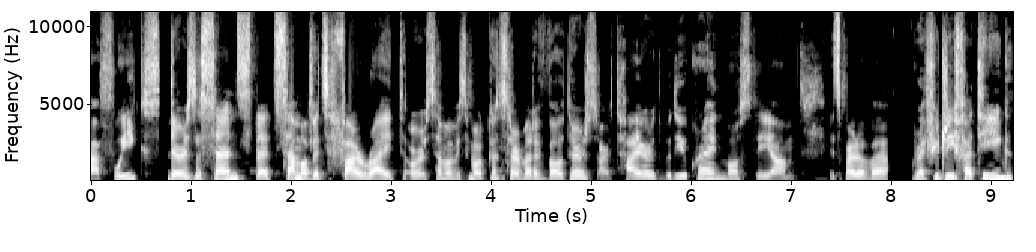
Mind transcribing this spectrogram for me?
half weeks. There is a sense that some of its far right or some of its more conservative voters are tired with Ukraine. Mostly, um, it's part of a refugee fatigue.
